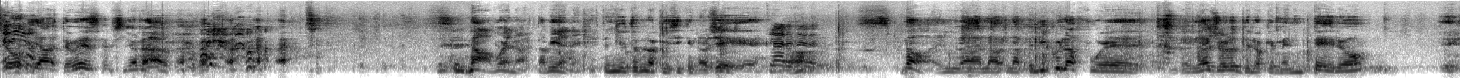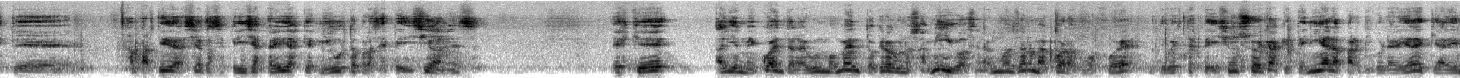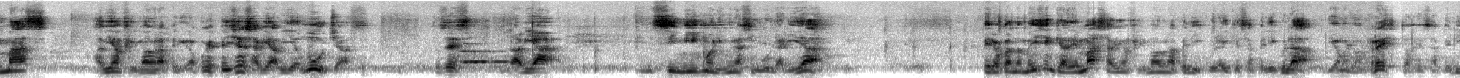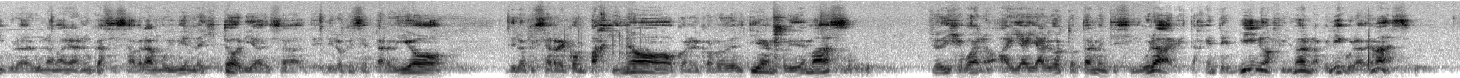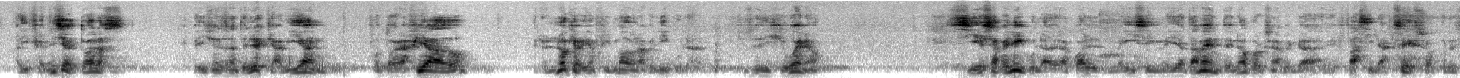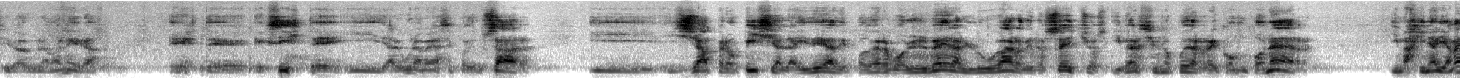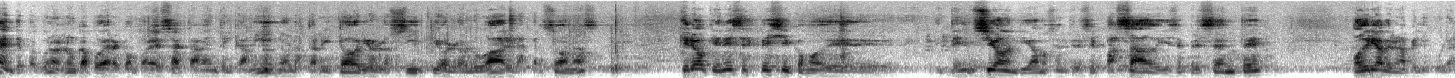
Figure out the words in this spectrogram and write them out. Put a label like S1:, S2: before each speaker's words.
S1: te voy a, te voy a decepcionar. No, bueno, está bien, es que esté en YouTube no quiere decir que no llegue.
S2: Claro,
S1: ¿no?
S2: claro.
S1: No, la, la- la película fue, en realidad yo de lo que me entero, este, a partir de ciertas experiencias previas, que es mi gusto por las expediciones, es que alguien me cuenta en algún momento, creo que unos amigos, en algún momento, ya no me acuerdo cómo fue, de esta expedición sueca que tenía la particularidad de que además habían filmado una película. Porque expediciones había habido muchas, entonces no había en sí mismo ninguna singularidad. Pero cuando me dicen que además habían filmado una película y que esa película, digamos, los restos de esa película, de alguna manera nunca se sabrá muy bien la historia de, esa- de- de lo que se perdió, de lo que se recompaginó con el correr del tiempo y demás, yo dije, bueno, ahí hay algo totalmente singular. Esta gente vino a filmar una película, además, a diferencia de todas las expediciones anteriores que habían fotografiado, pero no que habían filmado una película. Entonces dije, bueno, si esa película, de la cual me hice inmediatamente, ¿no? porque es una película de fácil acceso, por decirlo de alguna manera, este, existe y de alguna manera se puede usar y ya propicia la idea de poder volver al lugar de los hechos y ver si uno puede recomponer imaginariamente, porque uno nunca puede recomponer exactamente el camino, los territorios, los sitios, los lugares, las personas, creo que en esa especie como de, tensión, digamos, entre ese pasado y ese presente, podría haber una película.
